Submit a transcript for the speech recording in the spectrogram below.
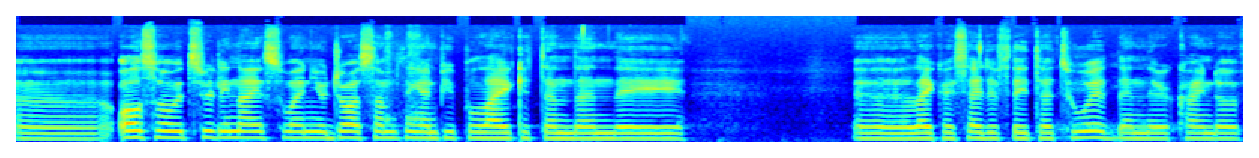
uh, also it's really nice when you draw something and people like it and then they uh, like i said if they tattoo it then they're kind of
